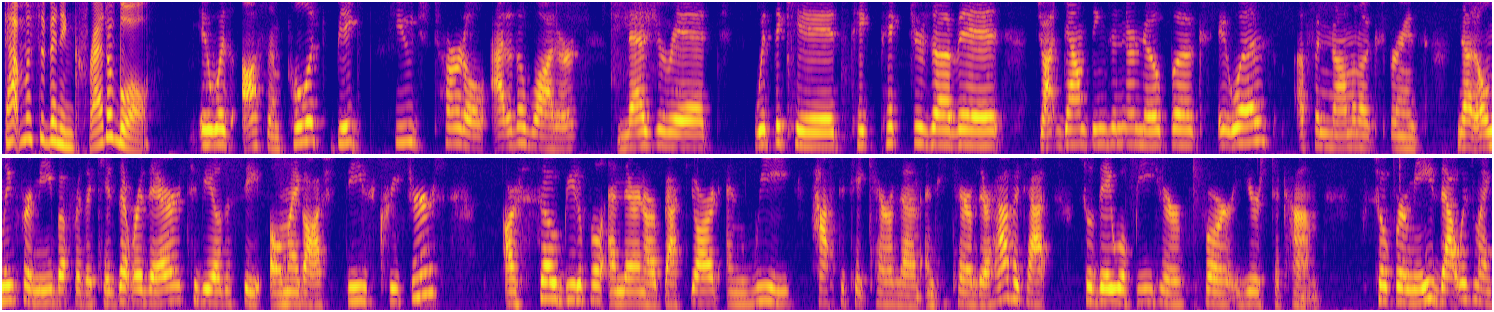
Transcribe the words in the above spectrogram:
That must have been incredible. It was awesome. Pull a big, huge turtle out of the water measure it with the kids, take pictures of it, jot down things in their notebooks. It was a phenomenal experience, not only for me, but for the kids that were there to be able to see, oh my gosh, these creatures are so beautiful and they're in our backyard, and we have to take care of them and take care of their habitat so they will be here for years to come. So for me, that was my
